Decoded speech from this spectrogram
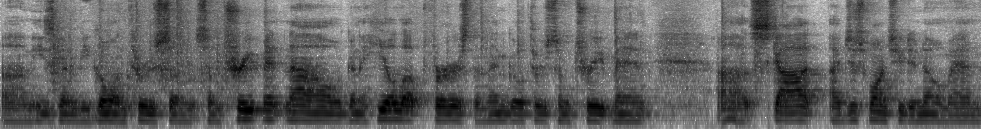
Um, he's going to be going through some some treatment now. Going to heal up first and then go through some treatment. Uh, Scott, I just want you to know, man.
